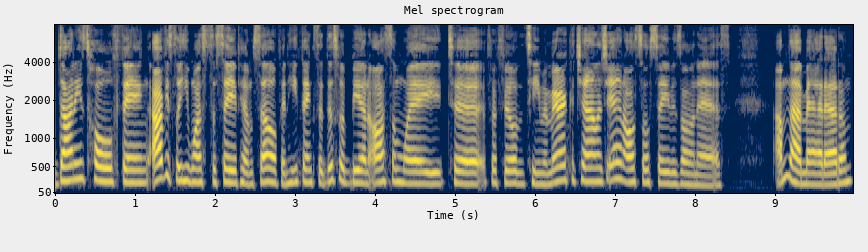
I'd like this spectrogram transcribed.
Donnie's whole thing, obviously he wants to save himself, and he thinks that this would be an awesome way to fulfill the Team America challenge and also save his own ass. I'm not mad at him.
